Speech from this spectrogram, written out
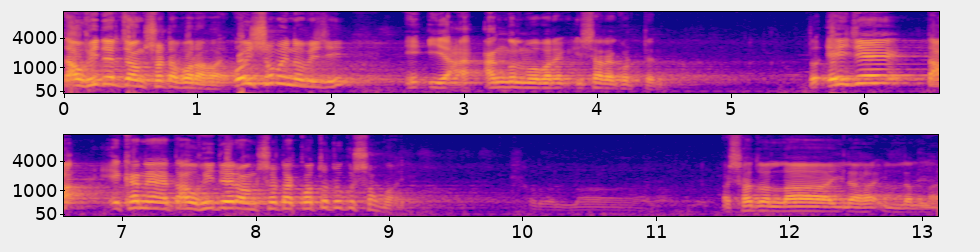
তাওহিদের যে অংশটা পড়া হয়, ওই সময় নবীজি আঙ্গুল মোবারক ইশারা করতেন। তো এই যে তা- এখানে তাওহিদের অংশটা কতটুকু সময়? আসাদু আল্লাহ ইলাহা ইল্লাল্লাহ।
